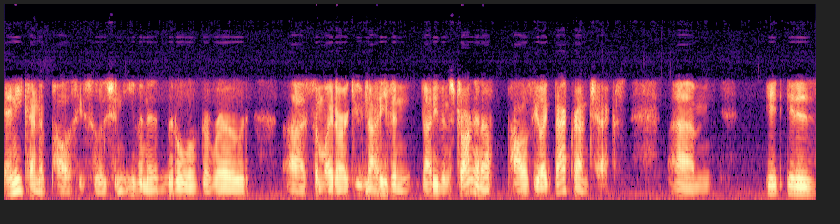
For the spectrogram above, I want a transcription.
any kind of policy solution, even a middle of the road, uh, some might argue not even not even strong enough policy like background checks. Um, it, it is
